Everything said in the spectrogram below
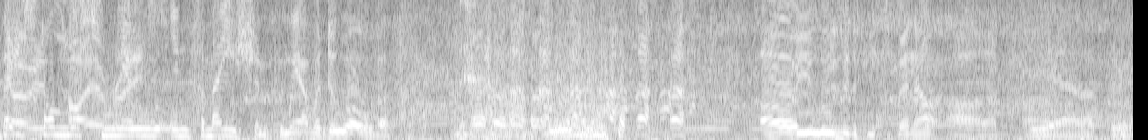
based on this entire new race. information, can we have a do-over? Oh, you lose it if you spin out. Oh, that's fine. Yeah, that's it.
